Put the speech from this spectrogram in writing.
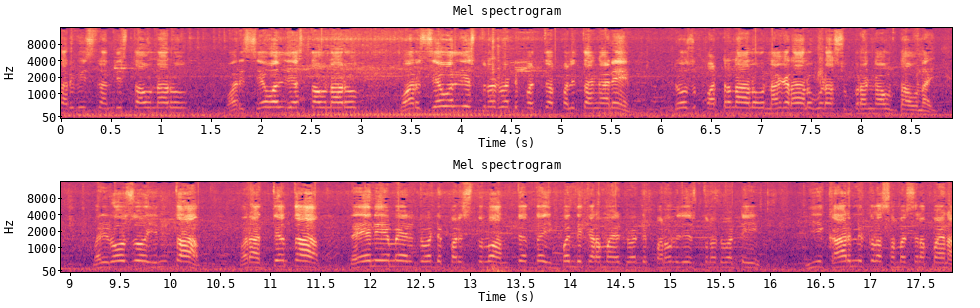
సర్వీసులు అందిస్తూ ఉన్నారు వారి సేవలు చేస్తూ ఉన్నారు. వారు సేవలు చేస్తున్నటువంటి ఫలిత ఫలితంగానే ఈరోజు పట్టణాలు నగరాలు కూడా శుభ్రంగా ఉంటా ఉన్నాయి. మరి ఈరోజు ఇంత మరి అత్యంత దయనీయమైనటువంటి పరిస్థితుల్లో అత్యంత ఇబ్బందికరమైనటువంటి పనులు చేస్తున్నటువంటి ఈ కార్మికుల సమస్యల పైన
